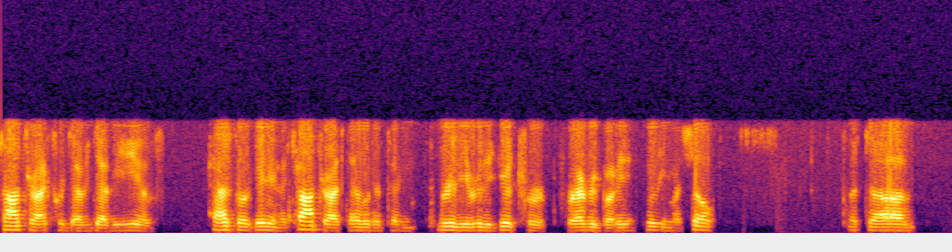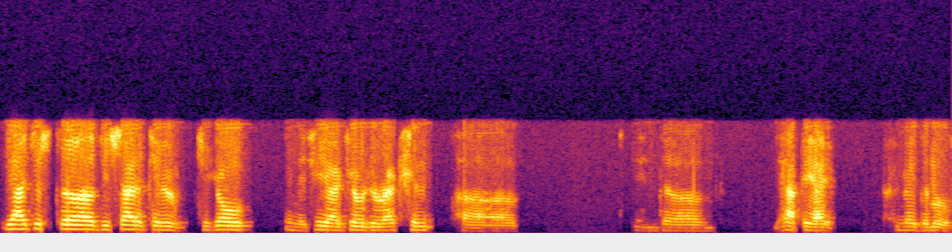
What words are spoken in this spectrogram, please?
contract for WWE. Of Hasbro getting the contract, that would have been really, really good for for everybody, including myself. But uh, yeah, I just uh, decided to to go in the GI Joe direction, uh, and uh, happy I, made the move.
